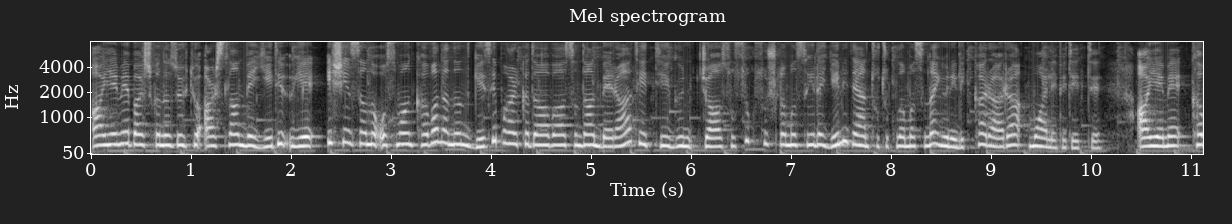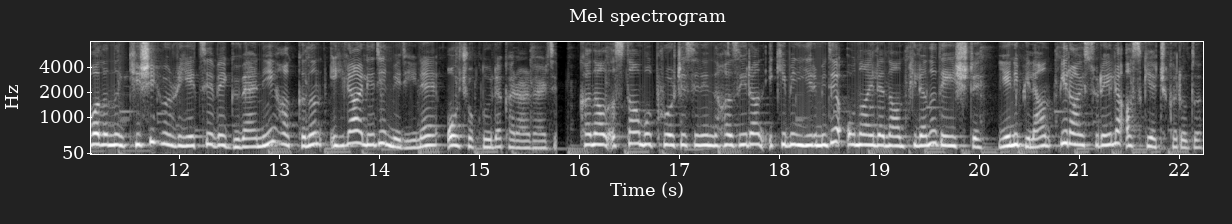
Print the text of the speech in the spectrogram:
AYM Başkanı Zühtü Arslan ve 7 üye iş insanı Osman Kavala'nın Gezi Parkı davasından beraat ettiği gün casusluk suçlamasıyla yeniden tutuklamasına yönelik karara muhalefet etti. AYM, Kavala'nın kişi hürriyeti ve güvenliği hakkının ihlal edilmediğine oy çokluğuyla karar verdi. Kanal İstanbul projesinin Haziran 2020'de onaylanan planı değişti. Yeni plan bir ay süreyle askıya çıkarıldı.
